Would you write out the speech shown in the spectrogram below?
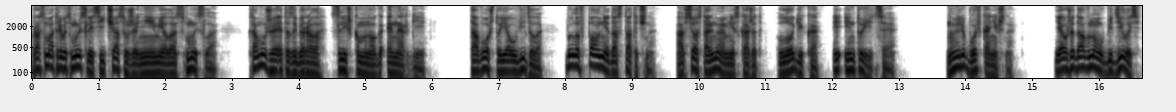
Просматривать мысли сейчас уже не имело смысла. К тому же это забирало слишком много энергии. Того, что я увидела, было вполне достаточно, а все остальное мне скажет логика и интуиция. Ну и любовь, конечно. Я уже давно убедилась,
